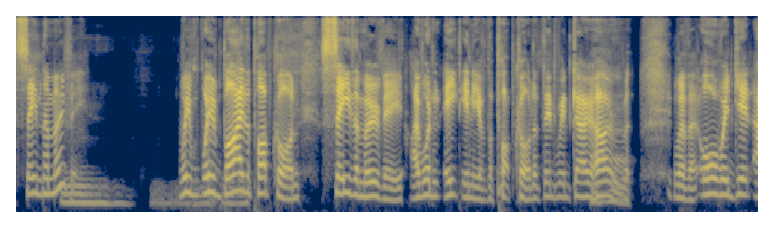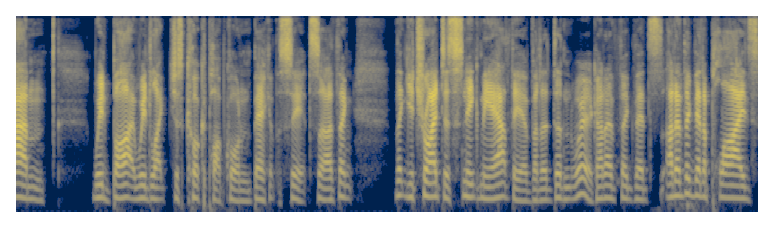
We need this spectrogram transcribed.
seen the movie. Mm. We we buy the popcorn, see the movie. I wouldn't eat any of the popcorn, and then we'd go home Uh-huh. with, it, or we'd get um, we'd buy we'd like just cook popcorn back at the set. So I think I think you tried to sneak me out there, but it didn't work. I don't think that's I don't think that applies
